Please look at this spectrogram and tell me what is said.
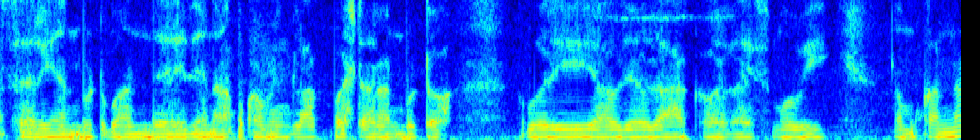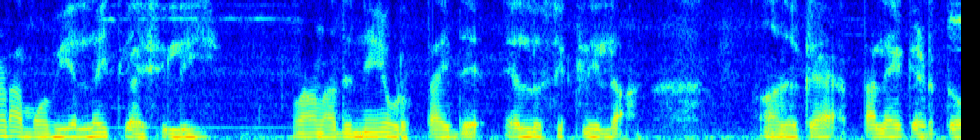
ಸರಿ ಅಂದ್ಬಿಟ್ಟು ಬಂದೆ. ಇದೇನು ಅಪ್ಕಮಿಂಗ್ ಬ್ಲಾಕ್ ಬಸ್ಟರ್ ಅಂದ್ಬಿಟ್ಟು ಬರೀ ಯಾವ್ದು ಯಾವ್ದು ಹಾಕೋರು ಗಾಯ್ಸ್ ಮೂವಿ ನಮ್ಮ ಕನ್ನಡ ಮೂವಿ ಎಲ್ಲ ಐತಿ ಗಾಯ್ಸ್ ಇಲ್ಲಿ. ನಾನು ಅದನ್ನೇ ಹುಡುಕ್ತಾ ಇದ್ದೆ. ಎಲ್ಲೂ ಸಿಕ್ಕಲಿಲ್ಲ ಅದಕ್ಕೆ ತಲೆ ಕೆಡ್ತು.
